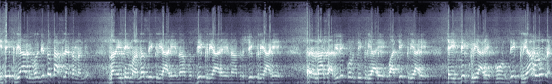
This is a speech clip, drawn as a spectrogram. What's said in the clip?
इथे क्रिया विवर्जितच असल्या कारणाने ना इथे मानसिक क्रिया आहे ना बुद्धी क्रिया आहे ना दृश्य क्रिया आहे ना शारीरिक कोणती क्रिया आहे वाचिक क्रिया आहे चैतिक क्रिया आहे कोणती क्रिया म्हणून नाही.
